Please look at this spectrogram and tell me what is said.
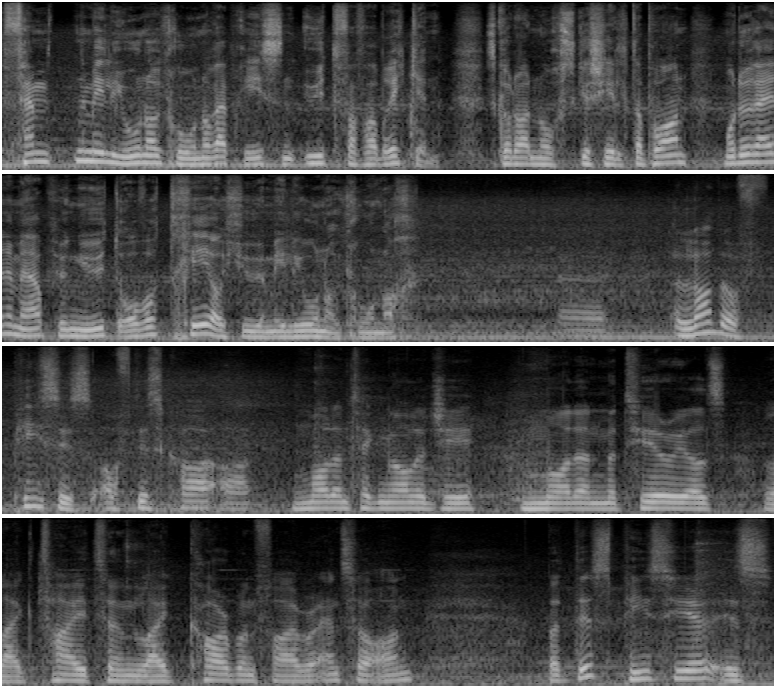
15 millioner kroner er prisen ut fra fabrikken. Skal du ha norske skilter på den, må du regne med å punge ut over 23 millioner kroner. A lot of pieces of this car are modern technology, modern materials like Titan, like carbon fiber, and so on. But this piece here is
